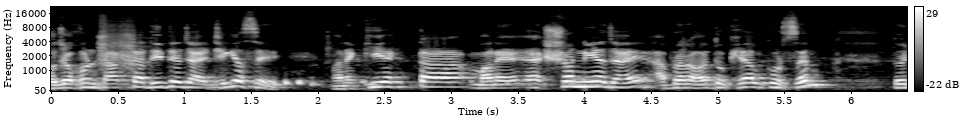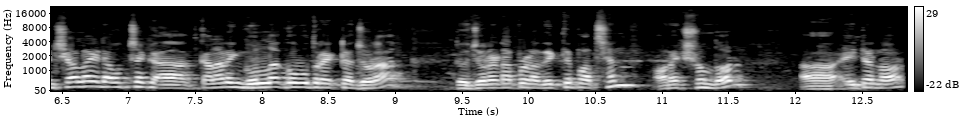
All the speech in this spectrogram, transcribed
ও যখন ডাকটা দিতে যায় ঠিক আছে? মানে কি একটা মানে অ্যাকশন নিয়ে যায়, আপনারা হয়তো খেয়াল করছেন। তো ইনশাল্লাহ এটা হচ্ছে কালারিং গোল্লা কবুতর একটা জোড়া। তো জোড়াটা আপনারা দেখতে পাচ্ছেন, অনেক সুন্দর। এটা নর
